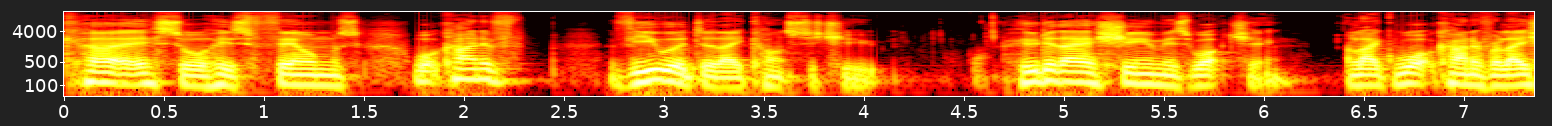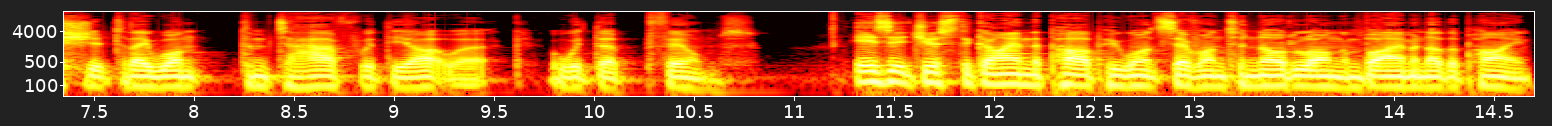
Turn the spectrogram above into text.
Curtis or his films? What kind of viewer do they constitute? Who do they assume is watching? Like, what kind of relationship do they want them to have with the artwork or with the films? Is it just the guy in the pub who wants everyone to nod along and buy him another pint?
